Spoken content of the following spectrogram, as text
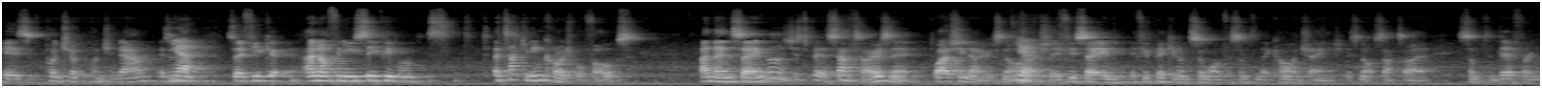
is punching up and punching down, isn't it? Yeah. So if you get, and often you see people attacking incorrigible faults and then saying, oh, it's just a bit of satire, isn't it? Well, actually, no, it's not, Yeah. actually. If you're saying, if you're picking on someone for something they can't change, it's not satire, it's something different.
